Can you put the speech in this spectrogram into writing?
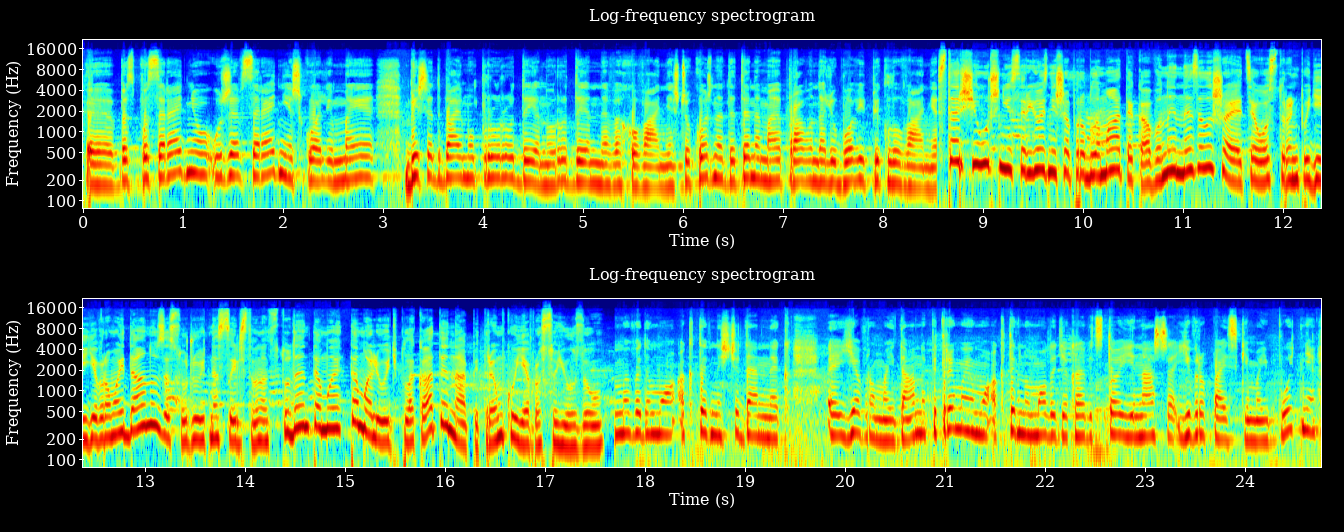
Е, Безпосередньо уже в середній школі ми більше дбаємо про родину, родинне виховання, що кожна дитина має право на любов і піклування. Старші учні серйозніша проблематика. Вони не залишаються осторонь подій Євромайдану, засуджують насильство над студентами та малюють плакати на підтримку Євросоюзу. Ми ведемо активний щоденник е, Євромайдану, підтримуємо активну молодь, яка відстоює наше європейське майбутнє,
